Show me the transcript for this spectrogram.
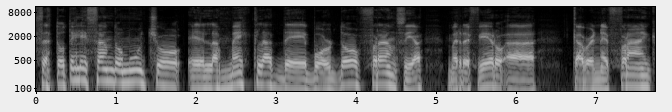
se está utilizando mucho en las mezclas de Bordeaux, Francia. Me refiero a Cabernet Franc,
